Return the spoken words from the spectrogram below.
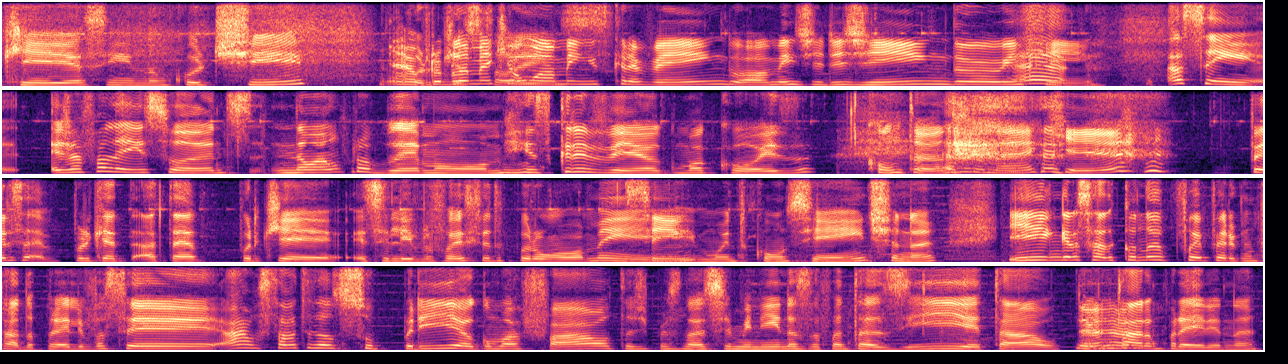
Que, assim, não curti. É, o problema é que é um questões- homem escrevendo, homens dirigindo, enfim. Assim, eu já falei isso antes, não é um problema um homem escrever alguma coisa. Contando, né, que... Porque, até porque esse livro foi escrito por um homem Sim. e muito consciente, né? E é engraçado, quando foi perguntado pra ele, você. Ah, você estava tentando suprir alguma falta de personagens femininas da fantasia e tal. Perguntaram pra ele, né?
